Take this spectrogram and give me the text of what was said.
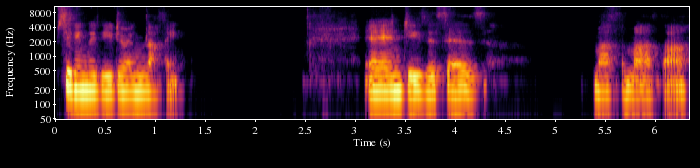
sitting with you doing nothing. And Jesus says, Martha, Martha,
